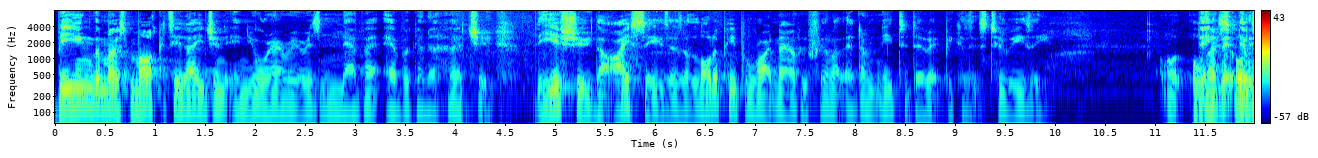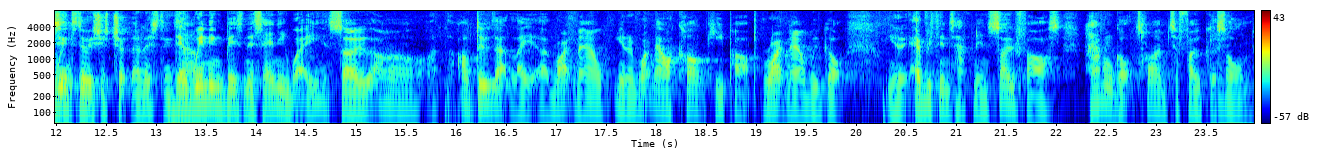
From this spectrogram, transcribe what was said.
being the most marketed agent in your area is never ever going to hurt you. The issue that I see is there's a lot of people right now who feel like they don't need to do it because it's too easy. All, all They- they, all they seem to do is just chuck their listings They're out. winning business anyway, so oh, I'll do that later. Right now, you know, right now I can't keep up. Right now we've got, you know, everything's happening so fast. Haven't got time to focus on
